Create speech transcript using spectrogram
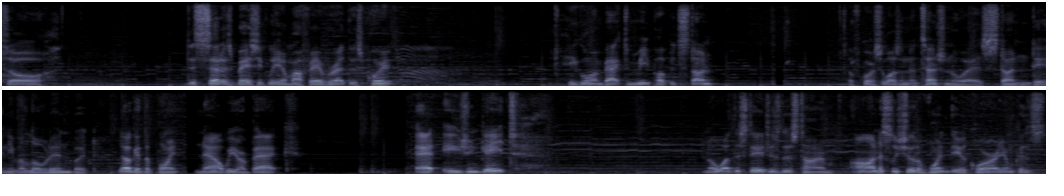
So this set is basically in my favor at this point. He going back to Meat Puppet Stun. Of course, it wasn't intentional as Stun didn't even load in, but y'all get the point. Now we are back at Asian Gate. No other stages this time. I honestly should have went the aquarium because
